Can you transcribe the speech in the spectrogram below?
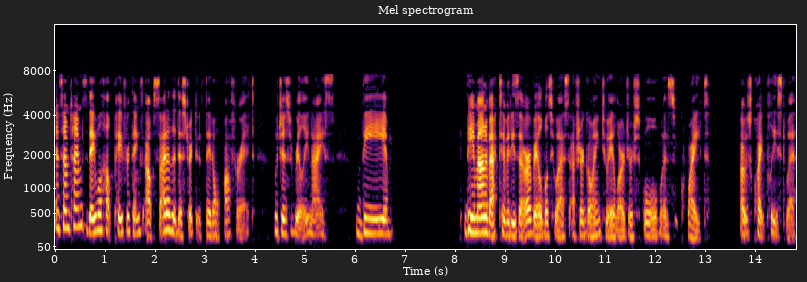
And sometimes they will help pay for things outside of the district if they don't offer it, which is really nice. The the amount of activities that are available to us after going to a larger school was quite I was quite pleased with.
